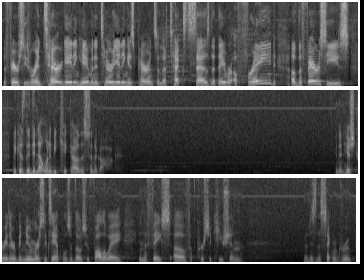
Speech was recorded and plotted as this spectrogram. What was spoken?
the Pharisees were interrogating him and interrogating his parents. And the text says that they were afraid of the Pharisees because they did not want to be kicked out of the synagogue. And in history, there have been numerous examples of those who fall away in the face of persecution. That is the second group.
